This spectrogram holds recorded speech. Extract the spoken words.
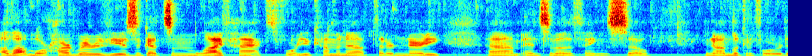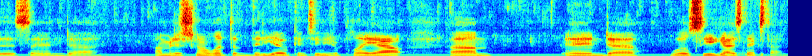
a lot more hardware reviews. I've got some life hacks for you coming up that are nerdy, um, and some other things. So, you know, I'm looking forward to this, and uh, I'm just going to let the video continue to play out, um, and uh, we'll see you guys next time.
